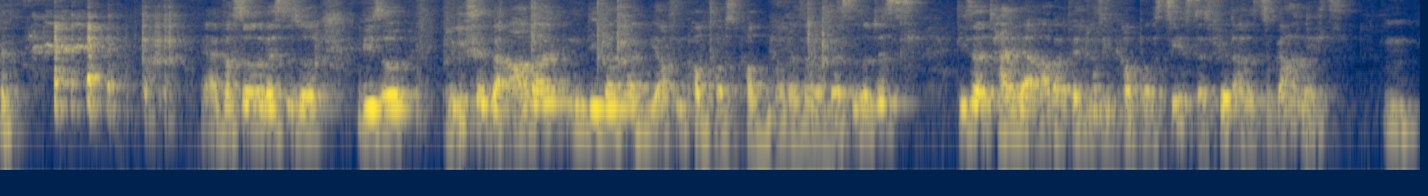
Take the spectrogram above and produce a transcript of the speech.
ja, einfach so, weißt du, so wie so Briefe bearbeiten, die dann irgendwie auf den Kompost kommen oder so. Und weißt du, so das, dieser Teil der Arbeit, wenn du sie in den Kompost ziehst, das führt alles zu gar nichts. Mhm.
